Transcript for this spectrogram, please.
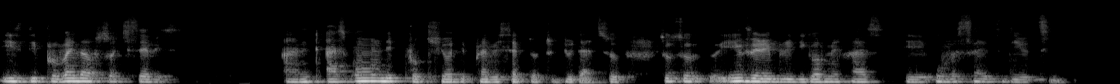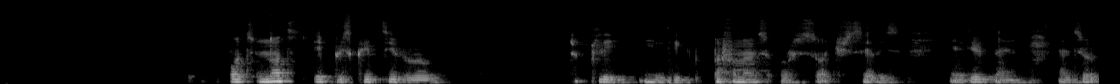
is the provider of such service and has only procured the private sector to do that. So, so, so invariably, the government has a oversight duty, but not a prescriptive role to play in the performance of such service in due time. And so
